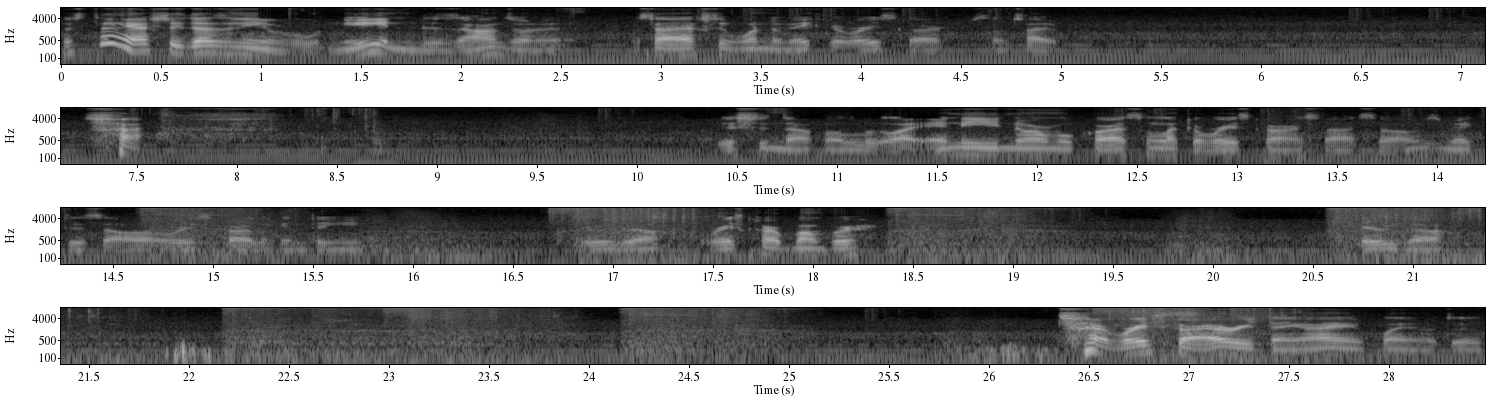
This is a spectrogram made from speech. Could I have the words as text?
This thing actually doesn't even need any designs on it. So I actually wanted to make it a race car, some type. this is not gonna look like any normal car. It's gonna look like a race car inside. So I'm just make this all race car looking thingy. There we go, race car bumper. There we go. Race car everything. I ain't playing with this.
